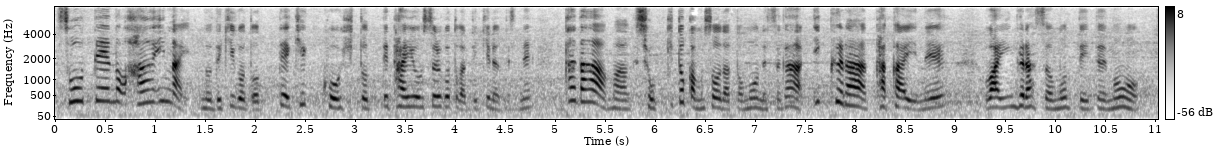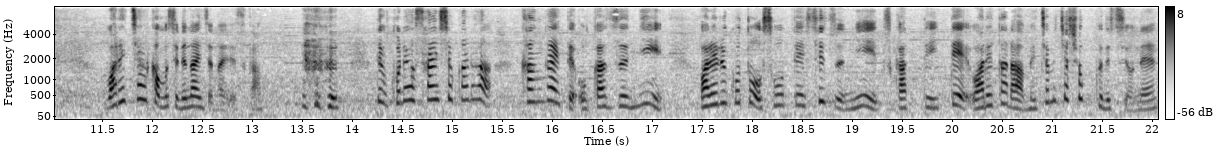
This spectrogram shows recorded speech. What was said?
想定の範囲内の出来事って結構人って対応することができるんですね。ただ、まあ、食器とかもそうだと思うんですがいくら高いねワイングラスを持っていても割れちゃうかもしれないじゃないですか。でもこれを最初から考えておかずに割れることを想定せずに使っていて割れたらめちゃめちゃショックですよね。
